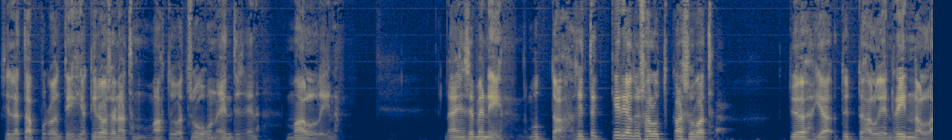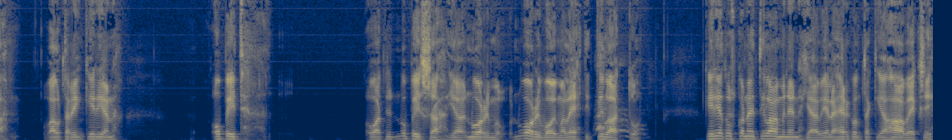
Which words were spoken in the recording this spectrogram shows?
sillä tappurointi ja kirosanat mahtuivat suuhun entiseen malliin. Näin se meni, mutta sitten kirjoitushalut kasvavat työ- ja tyttöhalujen rinnalla. Valtarin kirjan opit ovat nyt nupissa ja nuori, nuorivoimalehti tilattu. Kirjoituskoneen tilaaminen jää vielä herkon takia haaveeksi.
